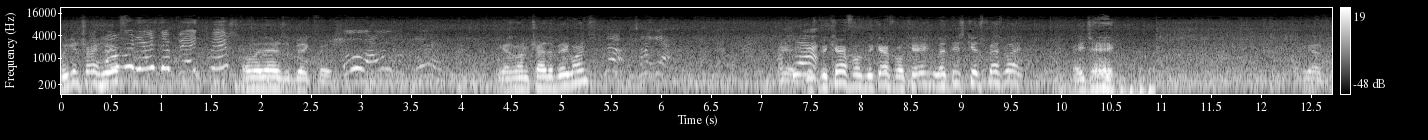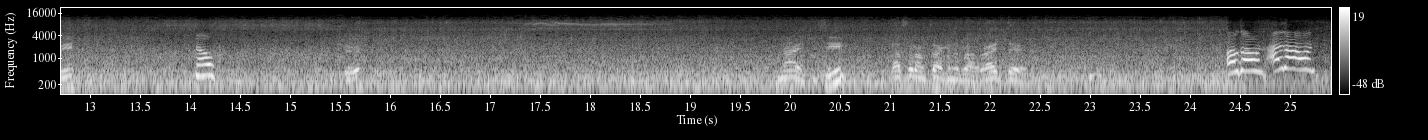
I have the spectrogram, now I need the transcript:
We can try here. Over there's a big fish. Over there's a big fish. Ooh, I want to go there. You guys want to try the big ones? No, not yet. Okay. can't. Just be careful. Be careful, okay? Let these kids pass by. AJ. You got a pee? No. Sure. Nice. You see? That's what I'm talking about, right there. I got one. I got one.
